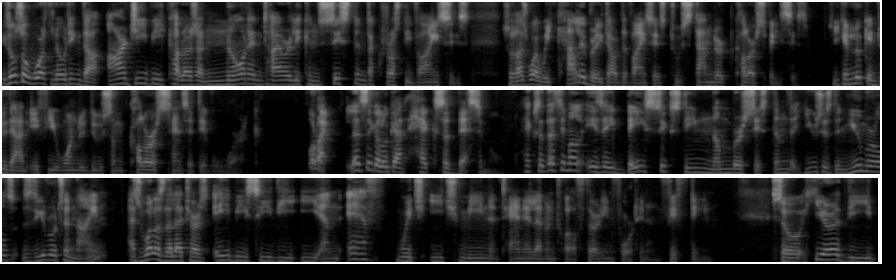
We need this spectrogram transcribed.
It's also worth noting that RGB colors are not entirely consistent across devices, so that's why we calibrate our devices to standard color spaces. So you can look into that if you want to do some color sensitive work. Alright, let's take a look at hexadecimal. Hexadecimal is a base 16 number system that uses the numerals 0 to 9, as well as the letters A, B, C, D, E, and F, which each mean 10, 11, 12, 13, 14, and 15. So here the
